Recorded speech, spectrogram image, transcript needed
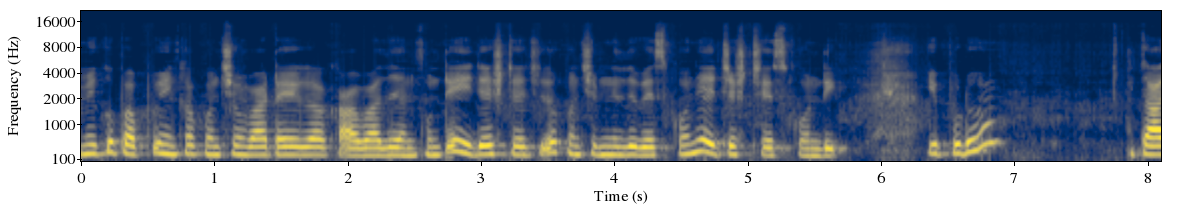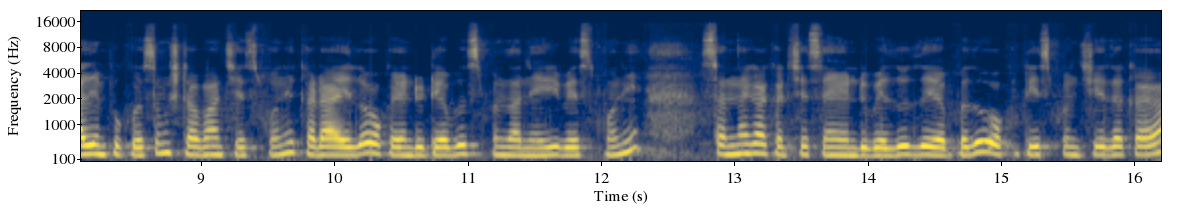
మీకు పప్పు ఇంకా కొంచెం వాటర్గా కావాలి అనుకుంటే ఇదే స్టేజ్లో కొంచెం నీళ్ళు వేసుకొని అడ్జస్ట్ చేసుకోండి. ఇప్పుడు తాలింపు కోసం స్టవ్ ఆన్ చేసుకొని కడాయిలో ఒక రెండు టేబుల్ స్పూన్ల నెయ్యి వేసుకొని సన్నగా కట్ చేసిన ఎండు వెల్లుల్లి ఎబ్బలు ఒక టీ స్పూన్ జీలకర్ర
